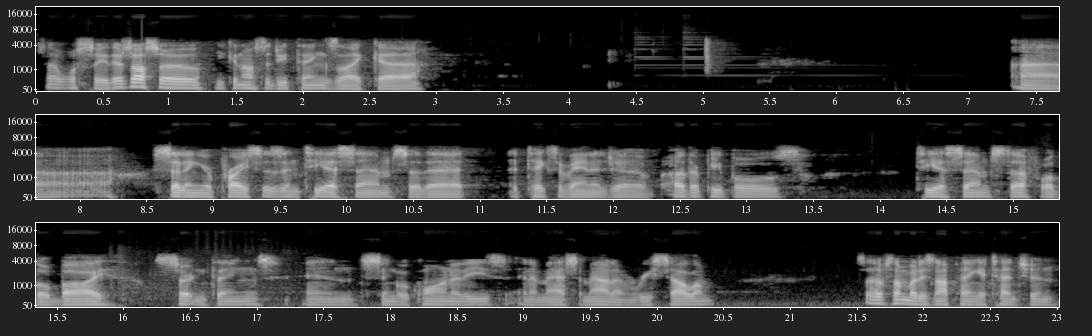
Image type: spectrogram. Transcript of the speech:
so we'll see. There's also you can also do things like uh, uh, setting your prices in TSM so that it takes advantage of other people's TSM stuff where they'll buy certain things in single quantities in a mass amount and resell them. So if somebody's not paying attention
